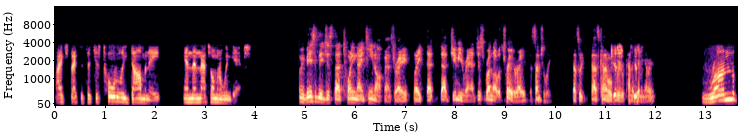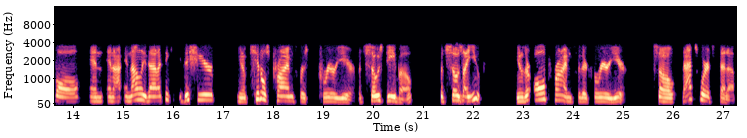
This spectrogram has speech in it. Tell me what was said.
I expect it to just totally dominate, and then that's how I'm going to win games. I mean, basically, just that 2019 offense, right? Like that that Jimmy ran, just run that with Trey, right? Essentially, that's what that's kind of what just, we were kind of getting at, right? Run the ball, and and I, and not only that, I think this year, you know, Kittle's primed for his career year, but so's Deebo, but so's mm-hmm. Aiyuk. You know, they're all primed for their career year. So that's where it's set up.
